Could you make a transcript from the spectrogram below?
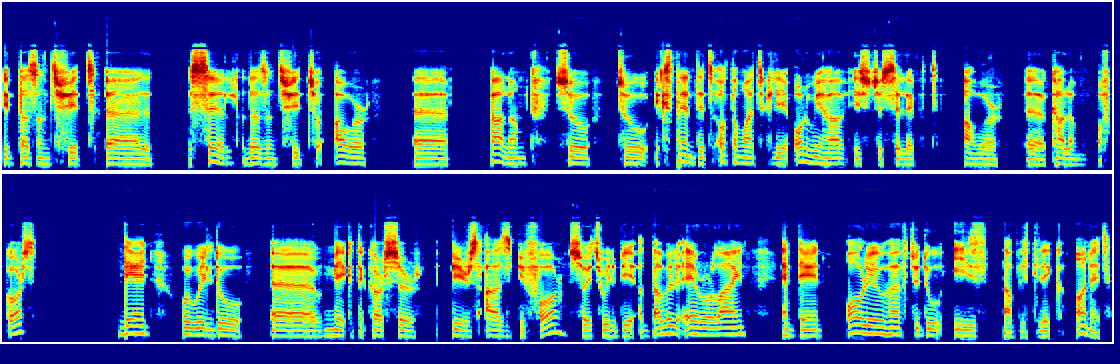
it doesn't fit uh, the cell doesn't fit to our uh, column. So to extend it automatically all we have is to select our uh, column of course. Then we will do uh, make the cursor appears as before. So it will be a double arrow line and then all you have to do is double click on it.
